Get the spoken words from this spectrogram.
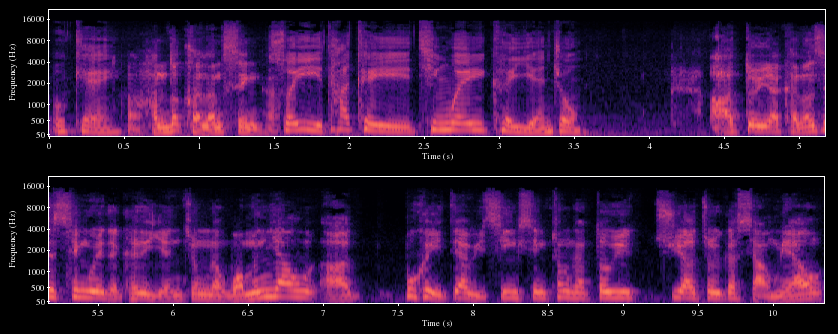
OK，啊，很多可能性哈。所以它可以轻微，可以严重。啊，对呀，可能是轻微的，可以严重的。我们要啊，不可以掉以轻心，通常都需要做一个扫描，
